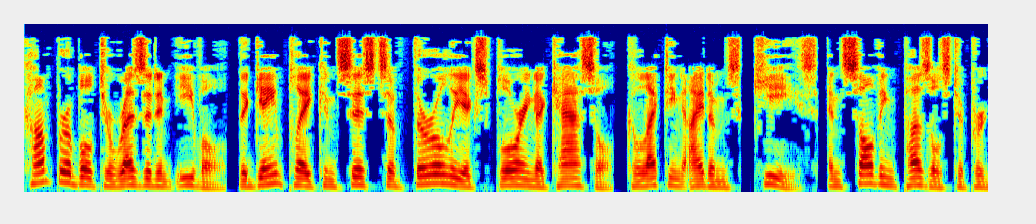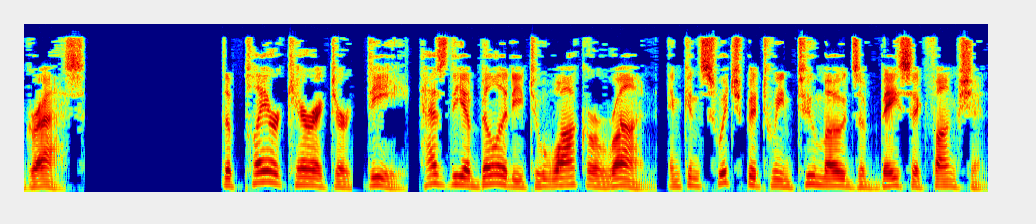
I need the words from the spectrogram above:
Comparable to Resident Evil, the gameplay consists of thoroughly exploring a castle, collecting items, keys, and solving puzzles to progress. The player character, D, has the ability to walk or run, and can switch between two modes of basic function,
